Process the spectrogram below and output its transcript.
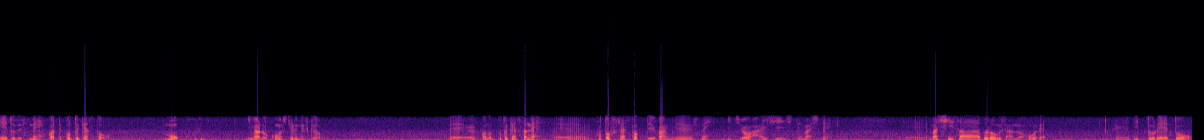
えーとですね、こうやってポッドキャストも今録音してるんですけど、でこのポッドキャストね、えー、ポトフキャストっていう番組でですね、一応配信してまして、えー、まあ、シーサーブログさんの方で、えー、ビットレートを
